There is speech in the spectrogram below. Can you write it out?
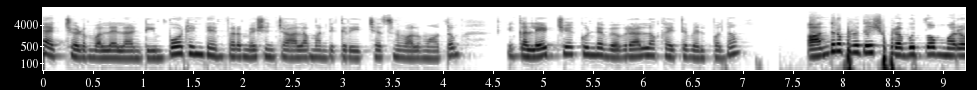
లైక్ చేయడం వల్ల ఇలాంటి ఇంపార్టెంట్ ఇన్ఫర్మేషన్ చాలా మందికి రీచ్ చేసిన వాళ్ళం అవుతాం. ఇంకా లేట్ చేయకుండా వివరాల్లోకి అయితే వెళ్ళిపోదాం. ఆంధ్రప్రదేశ్ ప్రభుత్వం మరో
